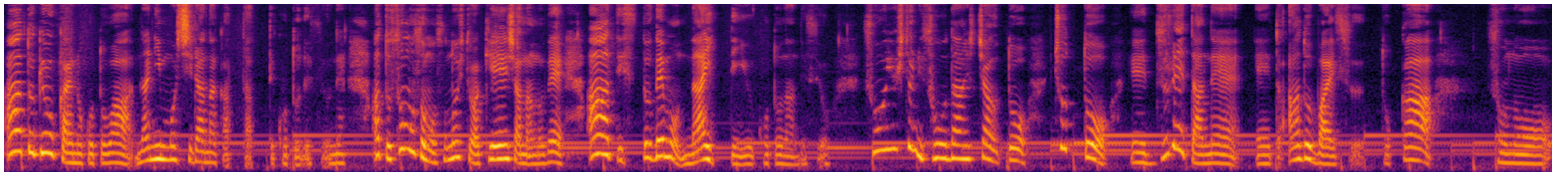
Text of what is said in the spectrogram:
アート業界のことは何も知らなかったってことですよね。あと、そもそもその人は経営者なので、アーティストでもないっていうことなんですよ。そういう人に相談しちゃうと、ちょっと、えー、ずれたね、えっ、ー、と、アドバイスとか、その、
